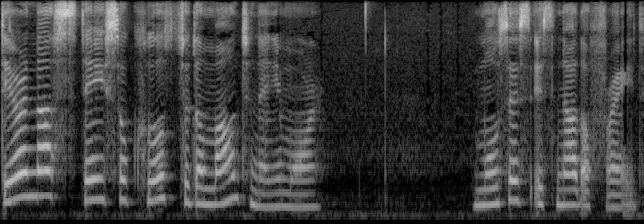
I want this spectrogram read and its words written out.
dare not stay so close to the mountain anymore. Moses is not afraid.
